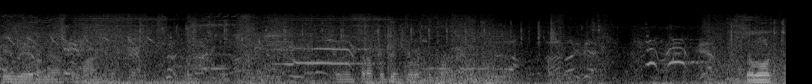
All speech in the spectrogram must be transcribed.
Sì, è vero, nella sua pancia. Sono entrato dentro la sua pancia. Sono morto.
